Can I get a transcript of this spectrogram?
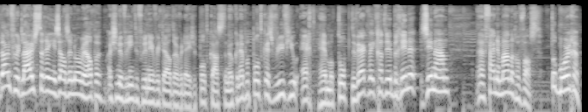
Bedankt voor het luisteren en je zal ons enorm helpen als je een vriend of vriendin vertelt over deze podcast. En ook een Apple Podcast Review, echt helemaal top. De werkweek gaat weer beginnen. Zin aan. Uh, fijne maandag alvast. Tot morgen.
